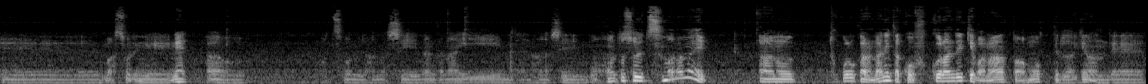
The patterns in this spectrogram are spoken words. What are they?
えーまあ、それにね、あの、おつまみの話なんかないみたいな話に、もう本当そういうつまらない、あの、ところから何かこう膨らんでいけばなとは思ってるだけなんで、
